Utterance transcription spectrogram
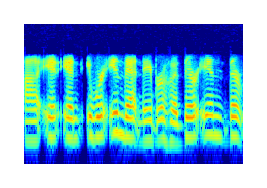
uh, and, and, we're in that neighborhood. They're in they're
